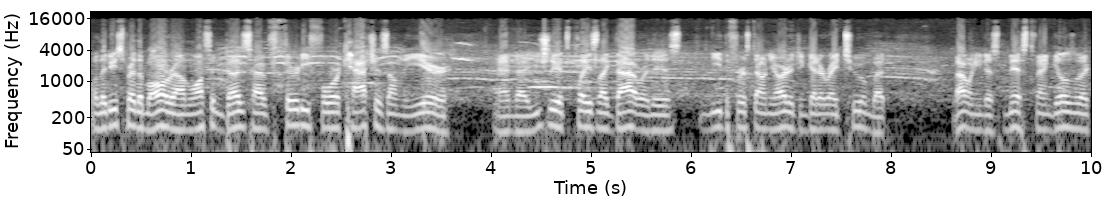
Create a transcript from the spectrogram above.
Well, they do spread the ball around. Watson does have 34 catches on the year, and uh, usually it's plays like that where they just need the first down yardage and get it right to him. But that one he just missed. Van Gylswyk,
